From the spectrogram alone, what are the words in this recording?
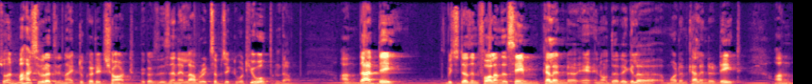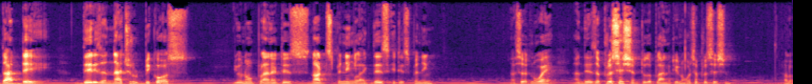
So on Mahashivratri night, to cut it short, because this is an elaborate subject what you opened up, on that day, which doesn't fall on the same calendar, eh, you know, the regular modern calendar date, on that day, there is a natural… because, you know, planet is not spinning like this, it is spinning a certain way and there's a precession to the planet. You know what's a precession? Hello?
